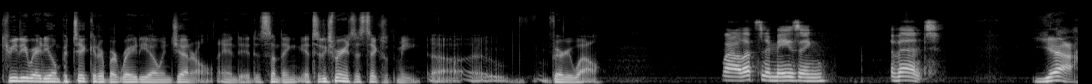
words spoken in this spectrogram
community radio in particular, but radio in general. And it is something, it's an experience that sticks with me uh, very well. Wow, that's an amazing event. Yeah.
